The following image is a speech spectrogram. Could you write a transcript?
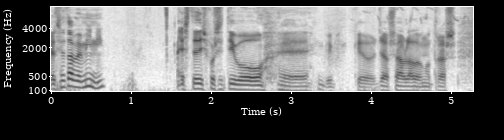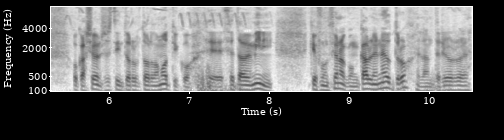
el ZB Mini, este dispositivo eh, que ya os he hablado en otras ocasiones, este interruptor domótico eh, ZB Mini, que funciona con cable neutro, en la anterior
